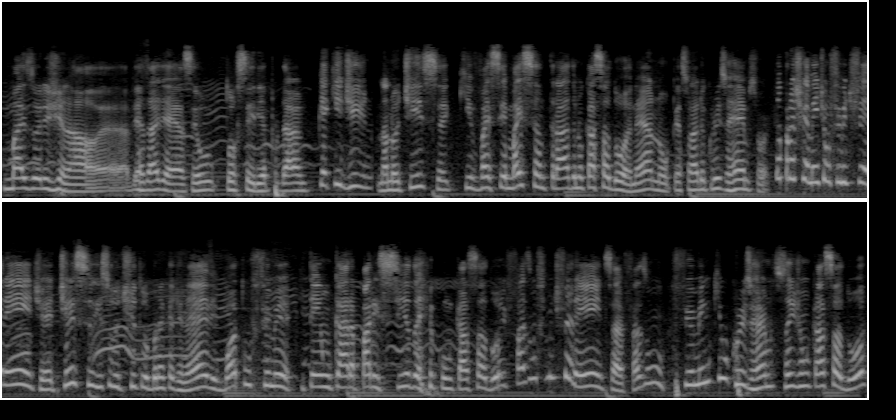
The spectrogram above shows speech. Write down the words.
mais original. É, a verdade é essa, eu torceria pro Darabont. Porque aqui diz na notícia que vai ser mais centrado no caçador, né? No personagem do Chris Hemsworth. Então praticamente é um filme diferente. É, tira isso do título Branca de Neve, bota um filme que tem um cara parecido aí com um caçador e faz um filme diferente, sabe? Faz um filme em que o Chris Hemsworth seja um caçador,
